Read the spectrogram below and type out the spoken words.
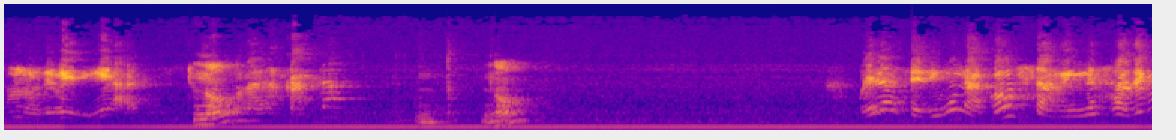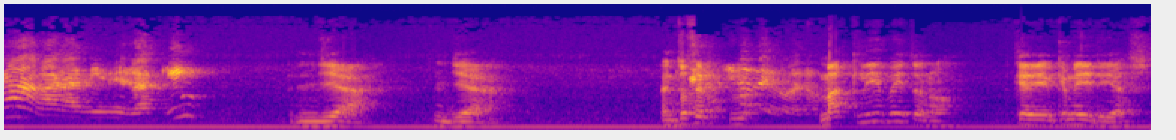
No debería. ¿Tú ¿No? juegas las cartas? ¿No? Bueno, te digo una cosa. A mí me sale a ganar dinero aquí. Ya, ya. Entonces. ¿más clickbait o no? ¿Qué, qué me dirías?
